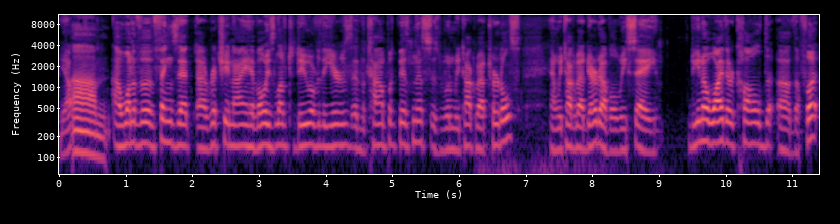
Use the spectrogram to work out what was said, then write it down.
Yep. Um, uh, one of the things that uh, Richie and I have always loved to do over the years in the comic book business is when we talk about turtles and we talk about Daredevil, we say, "Do you know why they're called uh, the Foot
